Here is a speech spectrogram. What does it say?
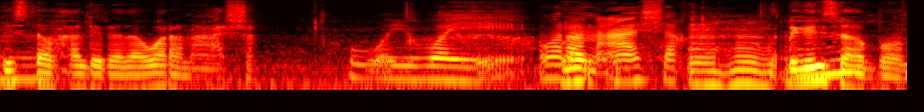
Heestan waxaa la yihahdaa waran caashaq way way waran caashaq Mhm, dhegeysa haboon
